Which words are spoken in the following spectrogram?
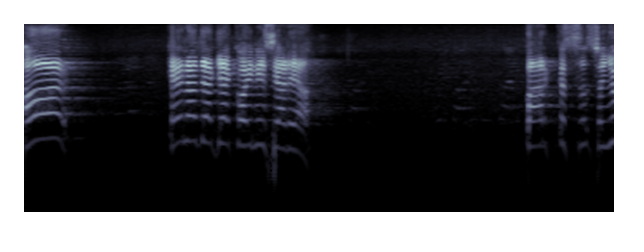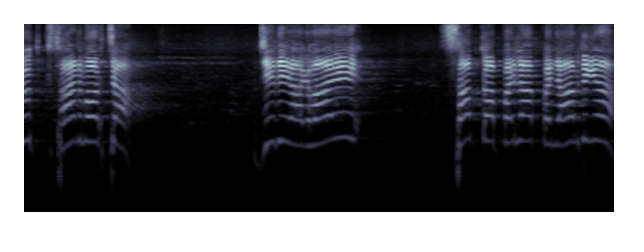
ਔਰ ਇਹਨਾਂ ਦੇ ਅੱਗੇ ਕੋਈ ਨਹੀਂ ਸਿਆੜਿਆ। ਪਰ ਸੰਯੁਕਤ ਕਿਸਾਨ ਮੋਰਚਾ, ਜਿਹਦੀ ਅਗਵਾਈ ਸਭ ਤੋਂ ਪਹਿਲਾਂ ਪੰਜਾਬ ਦੀਆਂ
